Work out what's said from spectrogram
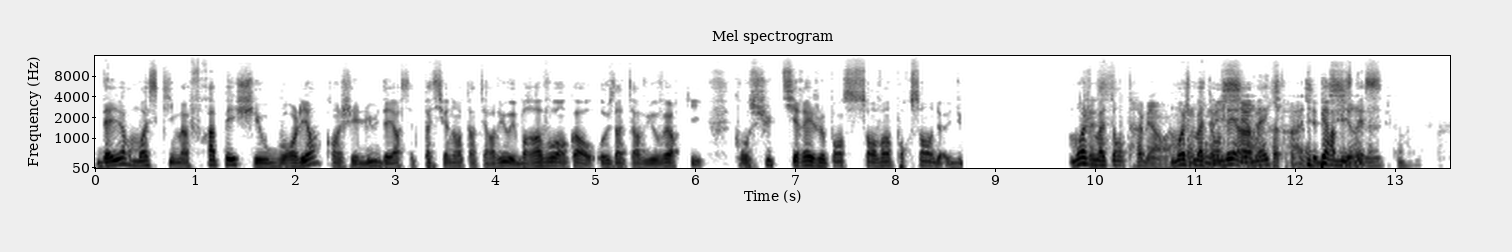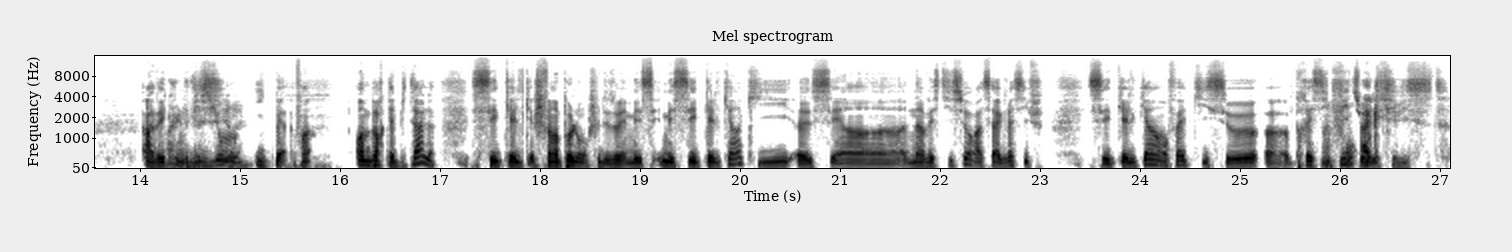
D'ailleurs, moi, ce qui m'a frappé chez Ougourlian, quand j'ai lu d'ailleurs cette passionnante interview, et bravo encore aux intervieweurs qui ont su tirer, je pense, 120% du moi, je m'attends très bien, moi, je m'attendais à un mec hyper business. avec une vision hyper. Enfin, Amber Capital, c'est quelqu'un. Je fais un peu long, je suis désolé, mais c'est, mais c'est quelqu'un qui, c'est un, investisseur assez agressif. C'est quelqu'un en fait qui se précipite sur, activiste.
